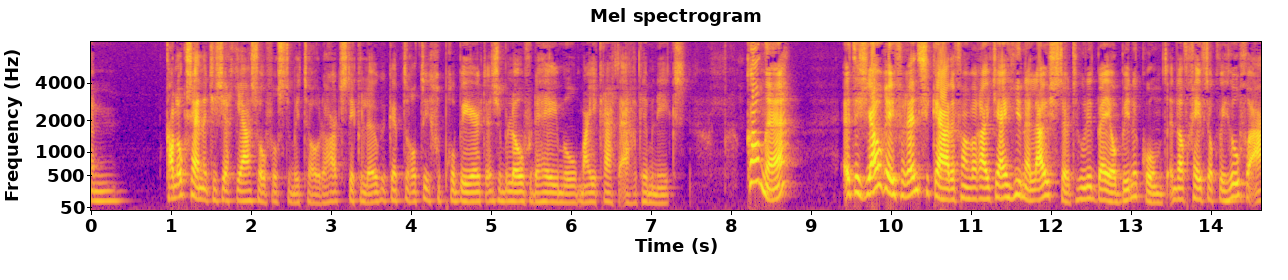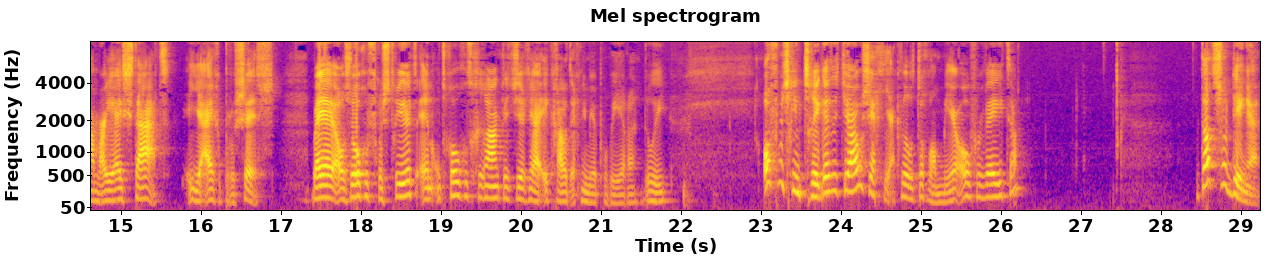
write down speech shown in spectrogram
Um, kan ook zijn dat je zegt, ja, zoveelste methode, hartstikke leuk. Ik heb er al tien geprobeerd en ze beloven de hemel, maar je krijgt eigenlijk helemaal niks. Kan hè? Het is jouw referentiekader van waaruit jij hier naar luistert, hoe dit bij jou binnenkomt. En dat geeft ook weer heel veel aan waar jij staat in je eigen proces. Ben jij al zo gefrustreerd en ontgoocheld geraakt dat je zegt, ja, ik ga het echt niet meer proberen, doei. Of misschien triggert het jou, zeg je, ja, ik wil er toch wel meer over weten. Dat soort dingen.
